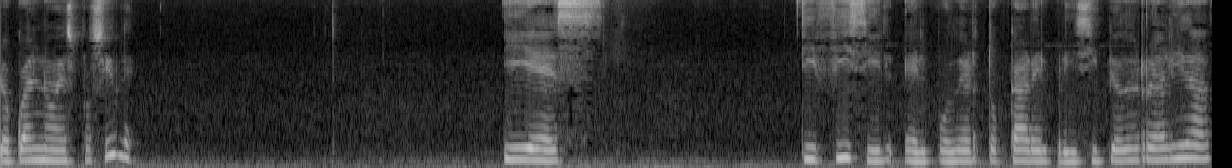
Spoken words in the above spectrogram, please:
lo cual no es posible. Y es difícil el poder tocar el principio de realidad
